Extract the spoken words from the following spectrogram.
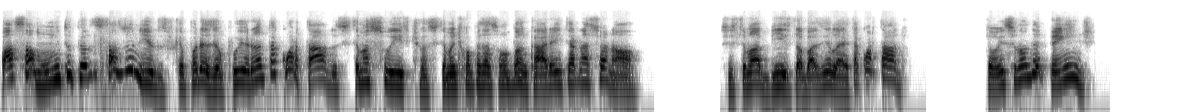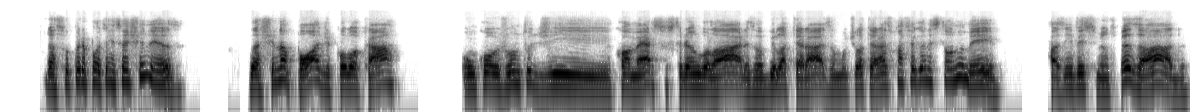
passa muito pelos Estados Unidos, porque, por exemplo, o Irã está cortado do sistema SWIFT, o sistema de compensação bancária internacional, o sistema BIS da Basileia, está cortado. Então, isso não depende da superpotência chinesa. A China pode colocar um conjunto de comércios triangulares, ou bilaterais, ou multilaterais com o Afeganistão no meio, fazer investimento pesado,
